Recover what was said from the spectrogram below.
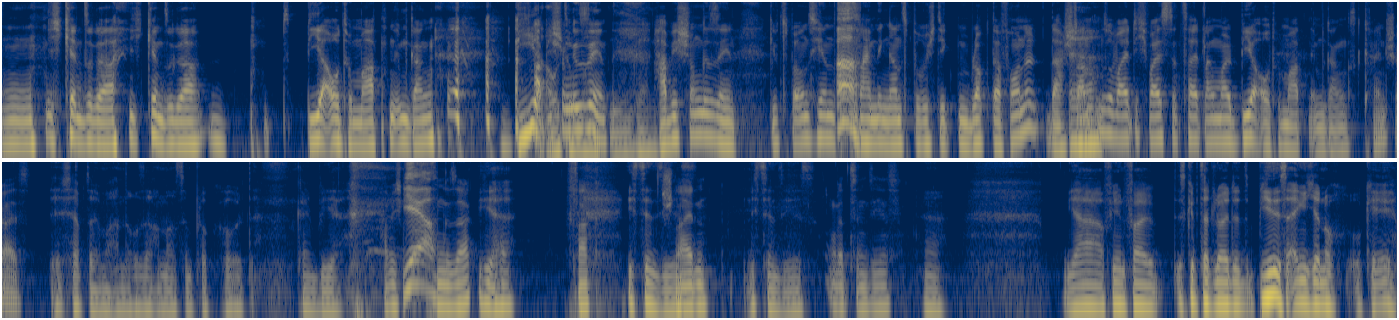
Mm, Ich kenne sogar, ich kenne sogar Bierautomaten im Gang. Bier Hab ich schon gesehen. Habe ich schon gesehen. Gibt es bei uns hier in Sachsenheim den ganz berüchtigten Block da vorne. Da standen, Ja. soweit ich weiß, eine Zeit lang mal Bierautomaten im Gang. Kein Scheiß. Ich habe da immer andere Sachen aus dem Block geholt. Kein Bier. Habe ich Yeah. schon gesagt? Ja, Fuck. ich zensiere es. Schneiden Ich zensiere es. oder zensier's. Ja. Ja, auf jeden Fall. Es gibt halt Leute, Bier ist eigentlich ja noch okay.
